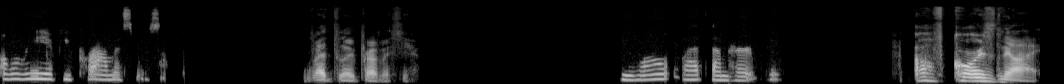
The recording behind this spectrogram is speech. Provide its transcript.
only if you promise me something. What do I promise you? You won't let them hurt me. Of course not.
